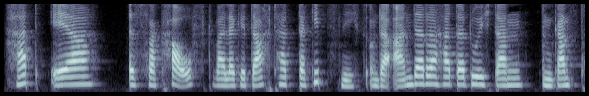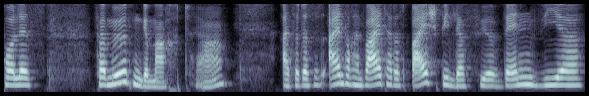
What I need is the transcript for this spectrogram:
hat er es verkauft, weil er gedacht hat, da gibt's nichts. Und der andere hat dadurch dann ein ganz tolles Vermögen gemacht, ja. Also das ist einfach ein weiteres Beispiel dafür, wenn wir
